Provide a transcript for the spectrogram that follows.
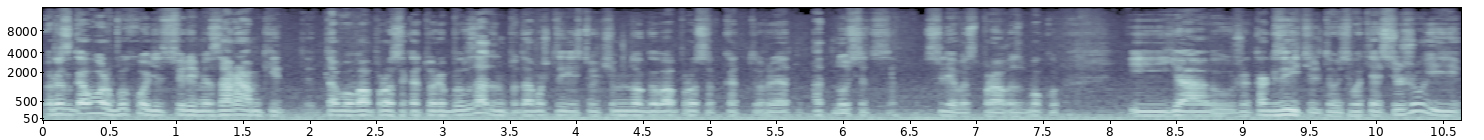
разговор выходит все время за рамки того вопроса, который был задан, потому что есть очень много вопросов, которые относятся слева, справа, сбоку. И я уже как зритель, то есть вот я сижу и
